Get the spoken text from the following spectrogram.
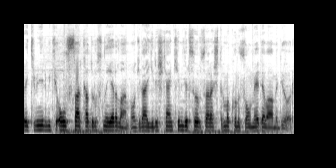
2022 All Star kadrosunda yer alan Ogilay Girişken kimdir sorusu araştırma konusu olmaya devam ediyor.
